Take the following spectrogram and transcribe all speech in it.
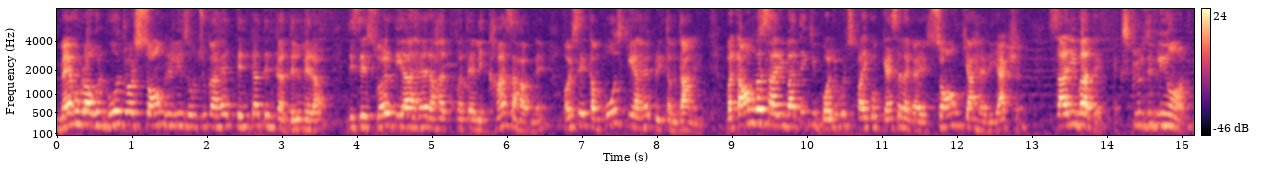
मैं हूँ राहुल भोज और सॉन्ग रिलीज़ हो चुका है तिनका तिनका दिल मेरा, जिसे स्वर दिया है राहत फतेह अली खान साहब ने और इसे कंपोज किया है प्रीतम दा ने। बताऊँगा सारी बातें कि बॉलीवुड स्पाई को कैसा लगा ये सॉन्ग क्या है रिएक्शन सारी बातें exclusively on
